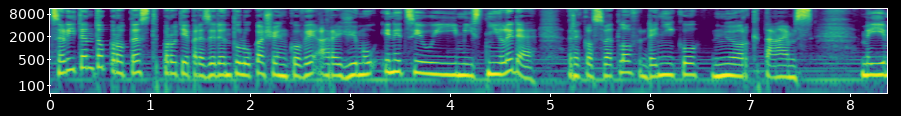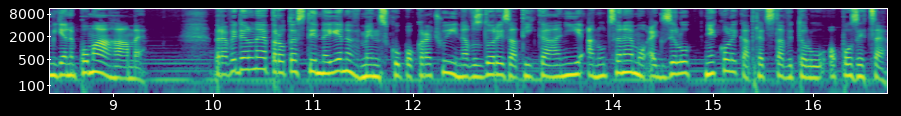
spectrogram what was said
Celý tento protest proti prezidentu Lukašenkovi a režimu iniciují místní lidé, řekl Svetlov deníku New York Times. My jim jen pomáháme, Pravidelné protesty nejen v Minsku pokračují navzdory zatýkání a nucenému exilu několika představitelů opozice.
